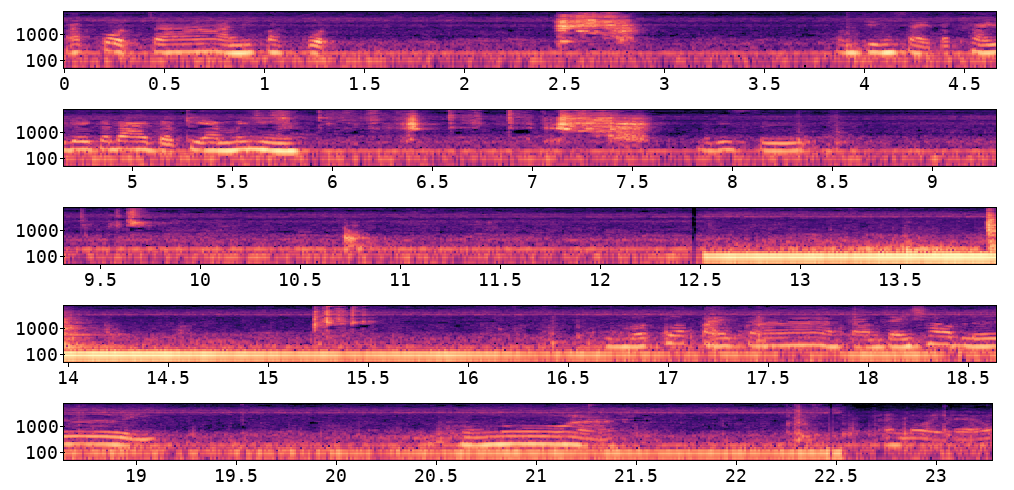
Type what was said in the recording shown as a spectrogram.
ปรากฏจ้า อันนี้ปรากฏ ความจริงใส่ตะไคร้ด้วยก็ได้ แต่พี่แอมไม่มี ไม่ได้ซื้อปรุงรสทั่วไปจ้า ตามใจชอบเลยผงนัวอร่อยแล้ว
